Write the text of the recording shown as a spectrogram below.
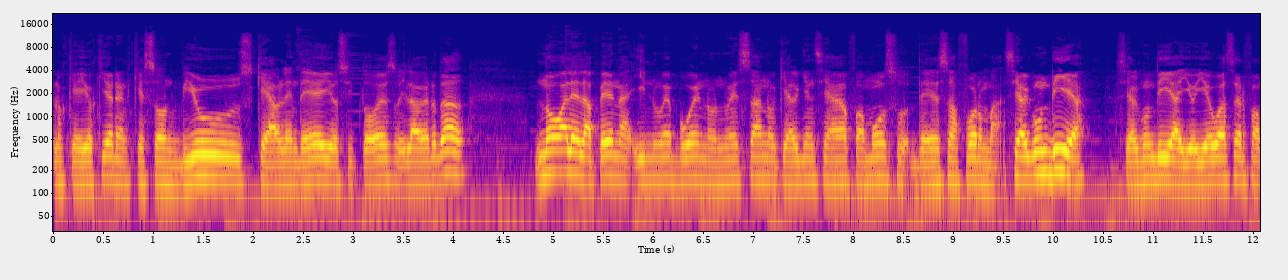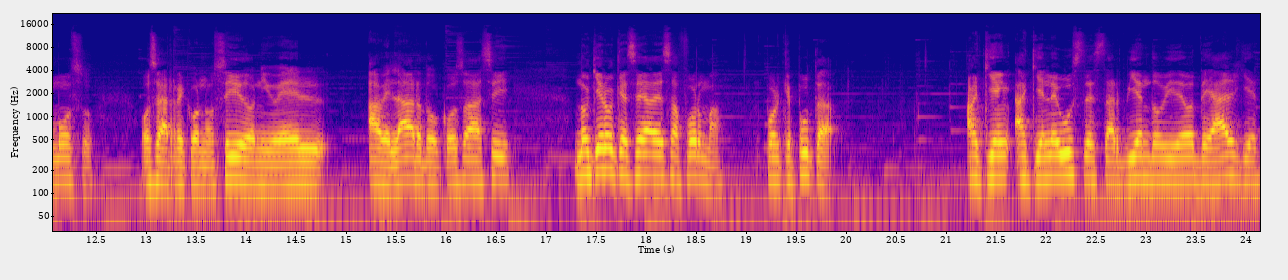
lo que ellos quieren, que son views, que hablen de ellos y todo eso. Y la verdad, no vale la pena y no es bueno, no es sano que alguien se haga famoso de esa forma. Si algún día, si algún día yo llego a ser famoso, o sea, reconocido, nivel Abelardo, cosas así, no quiero que sea de esa forma, porque puta, ¿A quién, ¿A quién le gusta estar viendo videos de alguien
